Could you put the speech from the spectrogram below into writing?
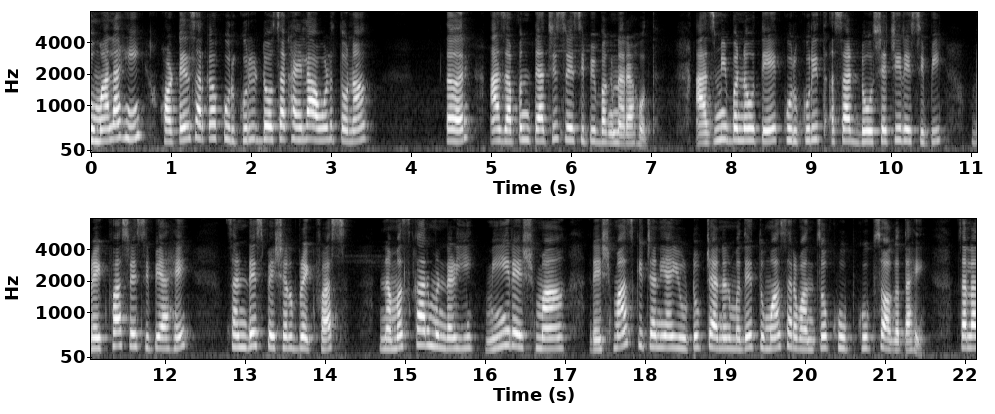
तुम्हालाही हॉटेलसारखा कुरकुरीत डोसा खायला आवडतो ना? तर आज आपण त्याचीच रेसिपी बघणार आहोत. आज मी बनवते कुरकुरीत असा डोश्याची रेसिपी ब्रेकफास्ट रेसिपी आहे. संडे स्पेशल ब्रेकफास्ट नमस्कार मंडळी मी रेश्मा. रेश्माज किचन या यूट्यूब चॅनलमध्ये तुम्हा सर्वांचं खूप खूप स्वागत आहे. चला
